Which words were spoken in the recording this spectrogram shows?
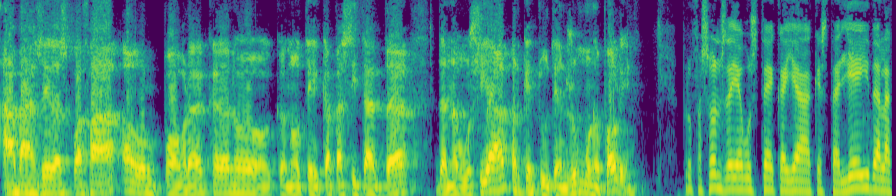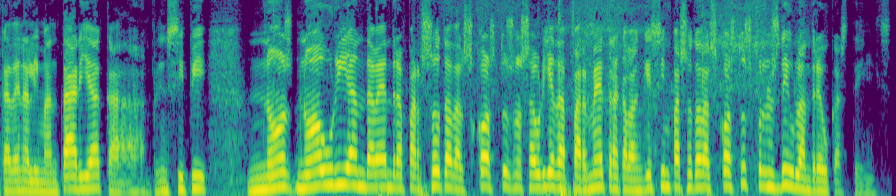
a base d'esclafar el pobre que no, que no té capacitat de, de negociar perquè tu tens un monopoli. Professor, ens deia vostè que hi ha aquesta llei de la cadena alimentària que, en principi, no, no haurien de vendre per sota dels costos, no s'hauria de permetre que venguessin per sota dels costos, però ens diu l'Andreu Castells.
